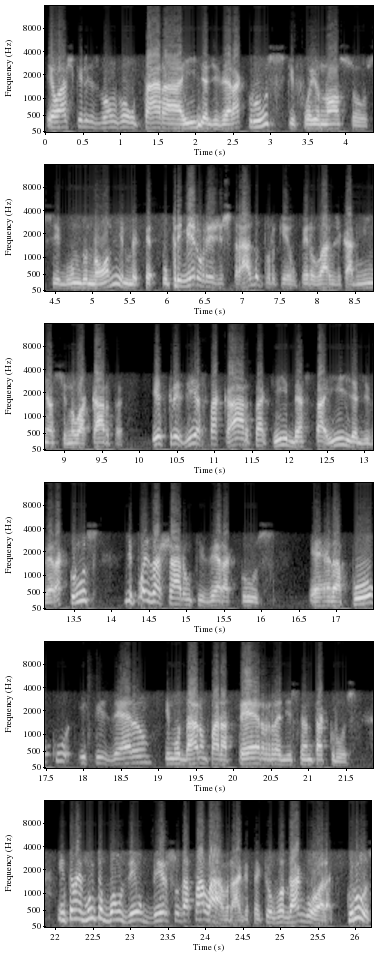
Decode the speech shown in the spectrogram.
eu acho que eles vão voltar à ilha de Veracruz, que foi o nosso segundo nome, o primeiro registrado, porque o Pero de Caminha assinou a carta. Escrevi esta carta aqui desta ilha de Veracruz. Depois acharam que Veracruz era pouco e fizeram e mudaram para a terra de Santa Cruz. Então é muito bom ver o berço da palavra, Agatha, que eu vou dar agora. Cruz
